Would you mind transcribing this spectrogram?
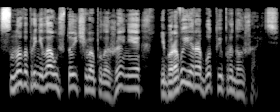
снова приняла устойчивое положение, и буровые работы продолжались.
